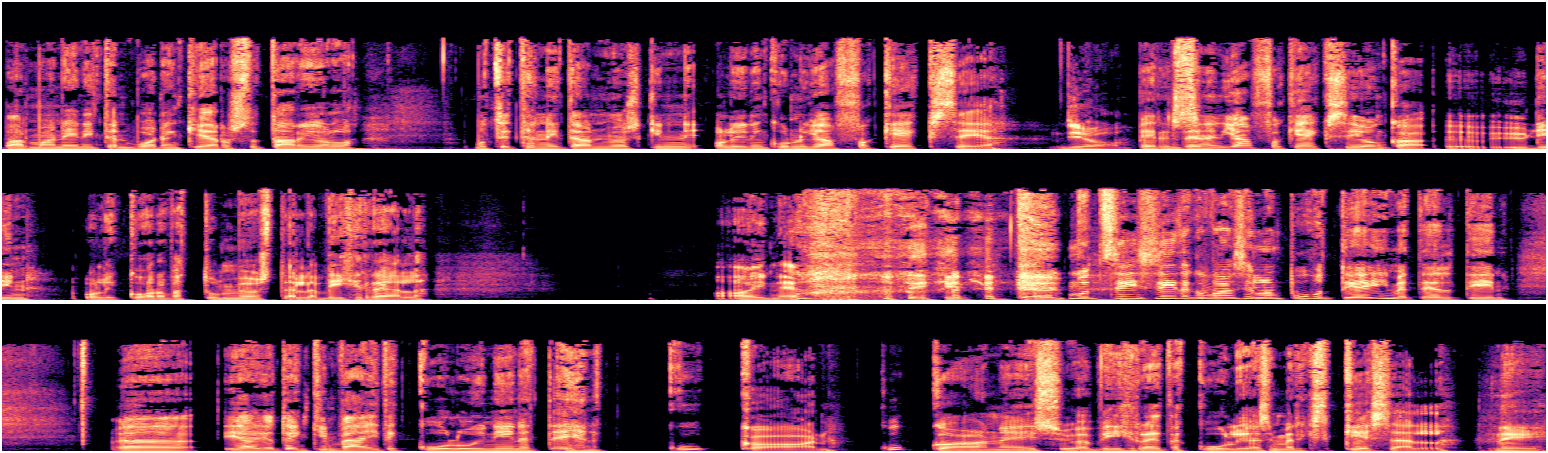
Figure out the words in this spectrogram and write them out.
varmaan eniten vuoden kierrossa tarjolla. Mutta sittenhän niitä on myöskin, oli niin kuin Jaffa-keksejä. Joo. Perinteinen Jaffa-keksi, jonka ydin oli korvattu myös tällä vihreällä aineella. Mutta siis siitä, kun vaan silloin puhuttiin ja ihmeteltiin, ja jotenkin väite kuului niin, että eihän kukaan, kukaan ei syö vihreitä kuulia esimerkiksi kesällä. Niin.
